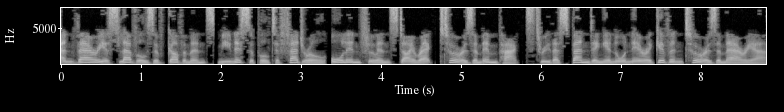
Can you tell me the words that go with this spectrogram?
and various levels of governments municipal to federal all influence direct tourism impacts through their spending in or near a given tourism area.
